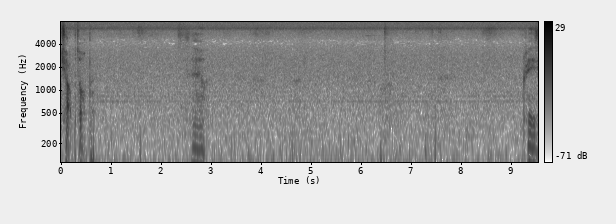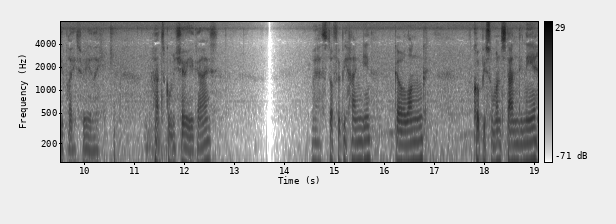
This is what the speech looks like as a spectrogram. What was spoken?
chopped up. So crazy place really. Had to come and show you guys where stuff would be hanging, go along. Could be someone standing here,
